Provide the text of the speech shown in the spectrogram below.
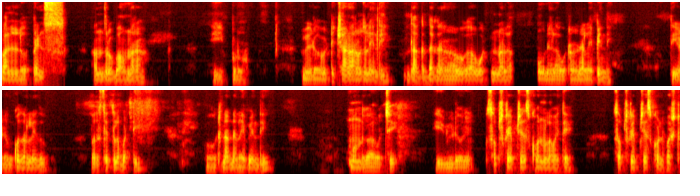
వాళ్ళు ఫ్రెండ్స్ అందరూ బాగున్నారా? ఇప్పుడు వీడియో పెట్టి చాలా రోజులైంది. దగ్గర దగ్గర ఒక ఒకటి నెల ఓ నెల ఒకటి నెల అయిపోయింది. తీయడం కుదరలేదు. పరిస్థితులు బట్టి ఒకటిన్నర నెల అయిపోయింది. ముందుగా వచ్చి ఈ వీడియోని సబ్స్క్రైబ్ చేసుకోనలవైతే సబ్స్క్రైబ్ చేసుకోండి ఫస్ట్.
